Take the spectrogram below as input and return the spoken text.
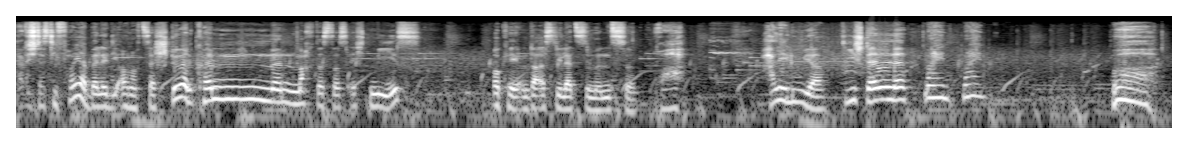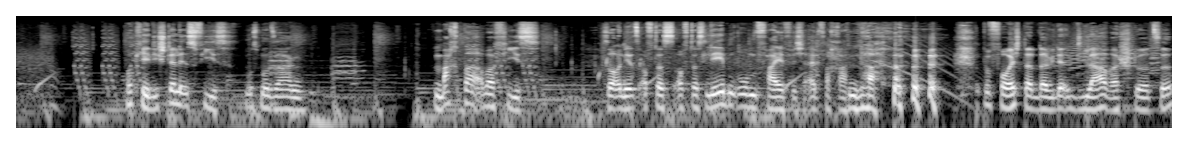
Dadurch, dass die Feuerbälle die auch noch zerstören können, macht das das echt mies. Okay, und da ist die letzte Münze. Boah. Halleluja. Die Stelle... Nein, nein. Boah. Okay, die Stelle ist fies, muss man sagen. Machbar, aber fies. So, und jetzt auf das, auf das Leben oben pfeife ich einfach ran da. Bevor ich dann da wieder in die Lava stürze.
